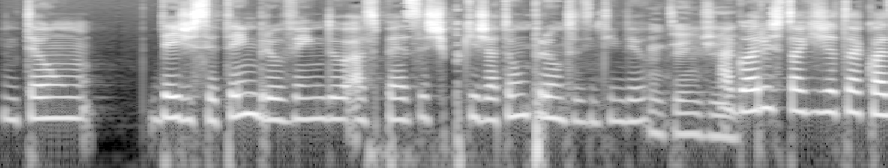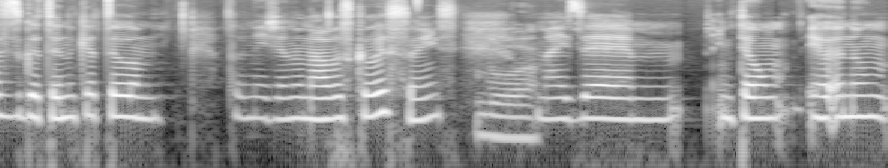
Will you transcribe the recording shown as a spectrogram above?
Então, desde setembro eu vendo as peças tipo que já estão prontas, entendeu? Entendi. Agora o estoque já tá quase esgotando que eu tô planejando novas coleções. Boa. Mas é, então eu, eu não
